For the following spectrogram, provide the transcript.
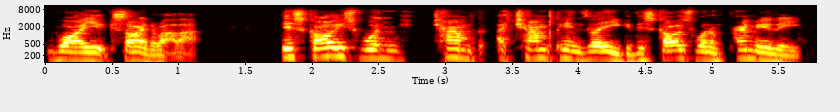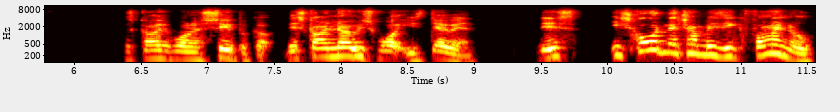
"Why are you excited about that?" This guy's won champ a Champions League. This guy's won a Premier League. This guy's won a Super Cup. This guy knows what he's doing. This he scored in the Champions League final,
